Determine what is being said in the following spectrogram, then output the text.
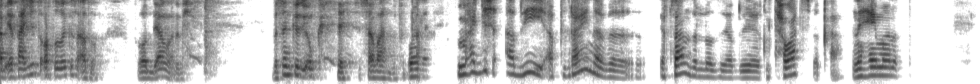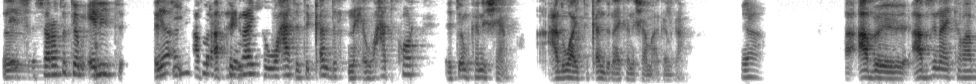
ኣብ ኤርትራ ሕጂ እቲ ኦርቶዶክስ ኣትዎ ተወዲያ ማለት እዩ ብሰንኪ እዚኦም ሰባት ዝፍጠር መሕጅስ ኣብዚ ኣብ ትግራይን ኣብ ኤርትራን ዘሎ ኣብዚ ክልተ ኣሕዋት በቃ ናይ ሃይማኖት ሰረቱ እትዮም ኤሊት ያ እቲ ኤሊት ኣብ ስምራሕ ኣብ ትግራይ ህወሓት እቲ ቀንዲ ናይ ህወሓት ኮር እቲኦም ከንሻ እዮም ዓድዋይ እቲ ቀንዲ ናይ ከንሻ ማእከልካ ያ ኣብ ኣብዚ ናይ ከባቢ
